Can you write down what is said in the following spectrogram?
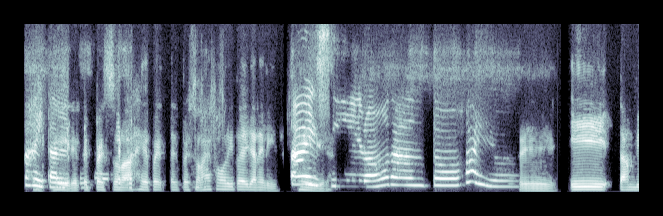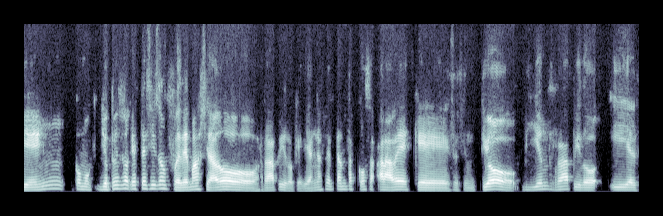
Ay, El, Kate, el- personaje, pe- el personaje favorito de Janelit. Ay, sí, lo amo tanto. Ay, Dios. Sí. Y también, como yo pienso que este season fue demasiado rápido, querían hacer tantas cosas a la vez que se sintió bien rápido y el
